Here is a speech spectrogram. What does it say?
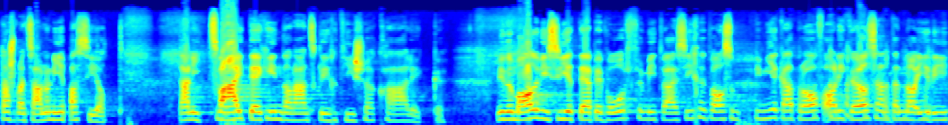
das ist mir jetzt auch noch nie passiert. Dann habe ich zwei Tage hintereinander das gleiche T-Shirt anlegen. Weil normalerweise wird der beworfen mit weiss ich nicht was. Und bei mir, gell, brav, alle Girls haben dann noch ihre,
